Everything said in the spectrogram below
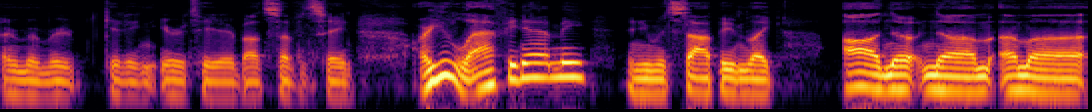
I remember getting irritated about stuff and saying, are you laughing at me? And he would stop be like, oh, no, no, I'm, I'm, uh,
